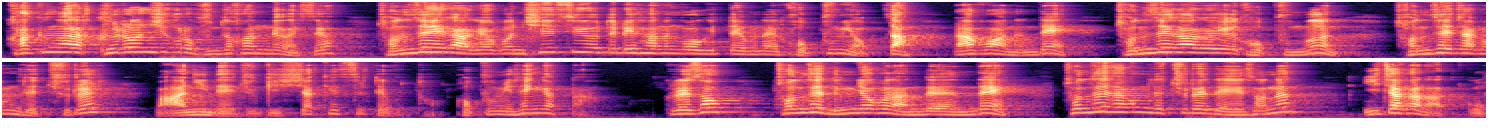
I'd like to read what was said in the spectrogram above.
가끔가다 그런 식으로 분석하는 데가 있어요. 전세 가격은 실수요들이 사는 거기 때문에 거품이 없다라고 하는데 전세 가격의 거품은 전세 자금 대출을 많이 내주기 시작했을 때부터 거품이 생겼다. 그래서 전세 능력은 안 되는데 전세 자금 대출에 대해서는 이자가 낮고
